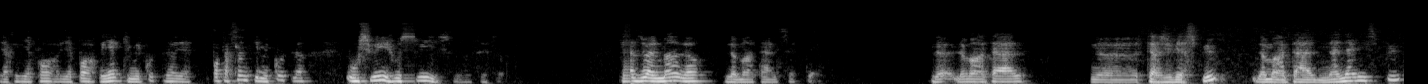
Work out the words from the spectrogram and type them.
il n'y a, pas, a pas rien qui m'écoute, il n'y a pas personne qui m'écoute. là. Où suis-je? Où suis-je? C'est ça. Graduellement, là, le mental se tait. Le, le mental ne tergiverse plus, le mental n'analyse plus,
